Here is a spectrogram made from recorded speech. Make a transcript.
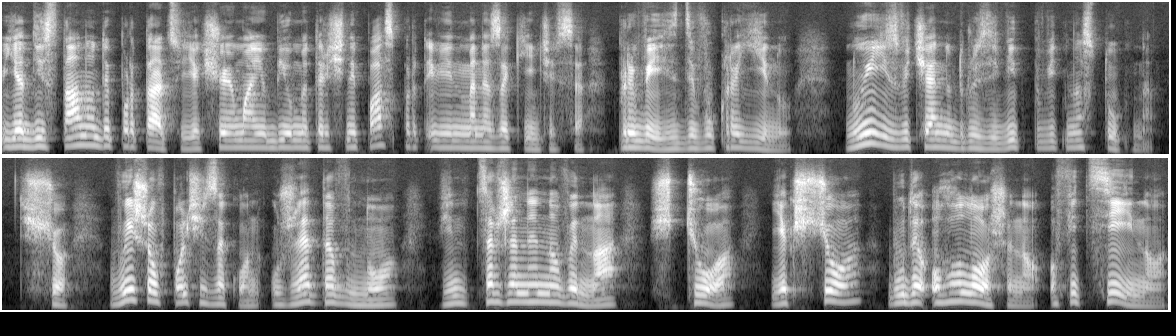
я дістану депортацію, якщо я маю біометричний паспорт і він в мене закінчився при виїзді в Україну. Ну і, звичайно, друзі, відповідь наступна: що вийшов в Польщі закон уже давно, він це вже не новина. Що якщо буде оголошено офіційно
